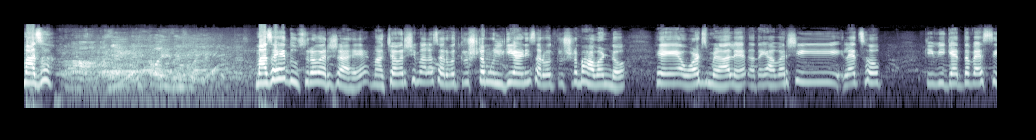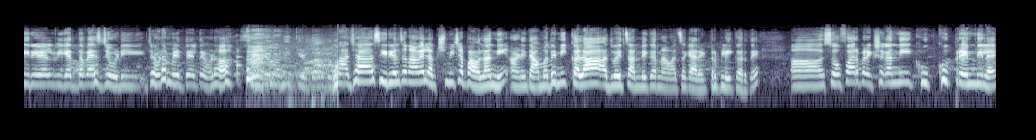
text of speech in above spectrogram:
माझं? माझं हे दुसरं वर्ष आहे. मागच्या वर्षी मला सर्वोत्कृष्ट मुलगी आणि सर्वोत्कृष्ट भावंड हे अवॉर्ड्स मिळाले आहेत आता यावर्षी लेट्स होप की we get the best serial we get the best जोडी जेवढं मिळतील तेवढं. सिरियल आणि किरदारबद्दल माझ्या सिरियलचं नाव आहे लक्ष्मीच्या पावलांनी आणि त्यामध्ये मी कला अद्वैत चांदेकर नावाचं कॅरेक्टर प्ले करते. सो फार प्रेक्षकांनी खूप खूप प्रेम दिलं आहे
